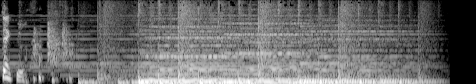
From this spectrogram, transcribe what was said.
Thank you.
